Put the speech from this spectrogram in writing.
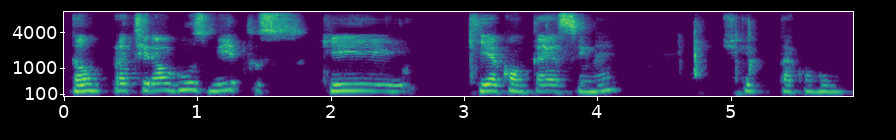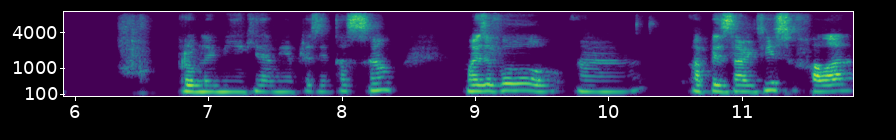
Então, para tirar alguns mitos que, que acontecem, né? Acho que está com algum probleminha aqui na minha apresentação, mas eu vou, uh, apesar disso, falar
